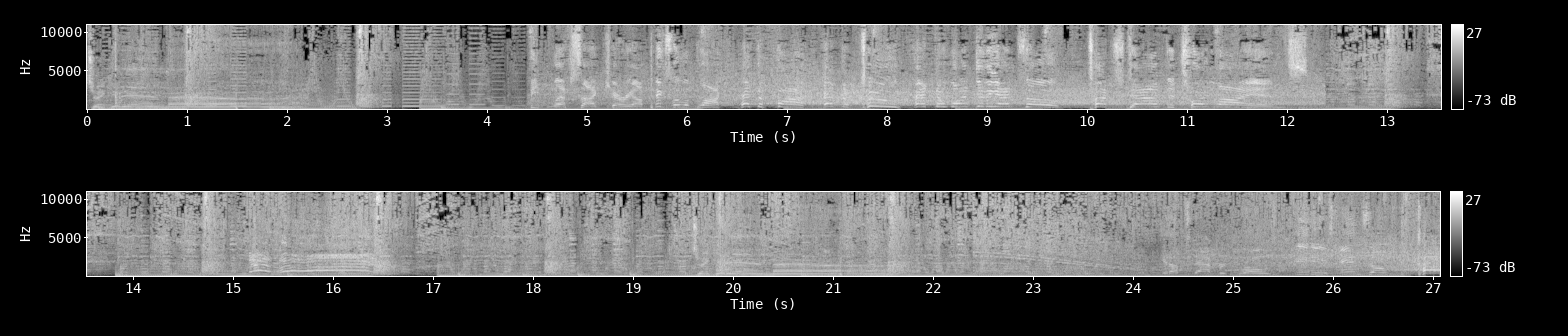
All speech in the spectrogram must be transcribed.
Drink it in, man. Deep left side carry on. Picks on the block. At the five. At the two. At the one to the end zone. Touchdown, Detroit Lions. Drink it in, man. Get up, Stafford throws. It is end zone. Caught!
